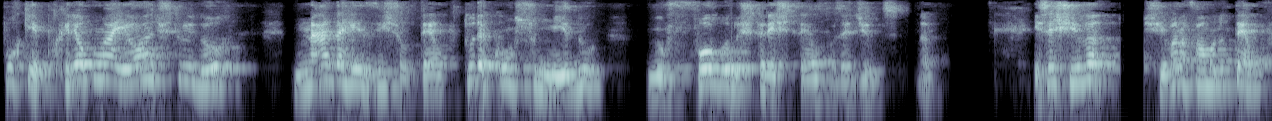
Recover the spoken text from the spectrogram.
Por quê? Porque ele é o maior destruidor. Nada resiste ao tempo. Tudo é consumido no fogo dos três tempos, é dito. Né? Esse é Shiva, Shiva na forma do tempo.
